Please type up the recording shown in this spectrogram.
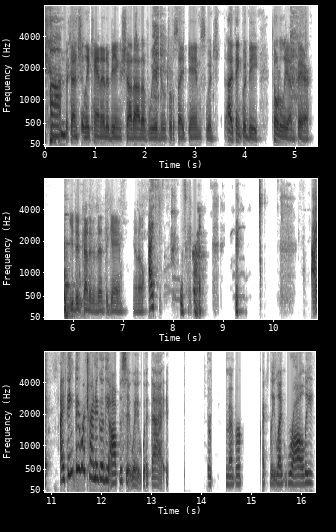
um, potentially Canada being shut out of weird neutral site games, which I think would be totally unfair. You did kind of invent the game, you know. I th- I I think they were trying to go the opposite way with that. If I remember correctly, like Raleigh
